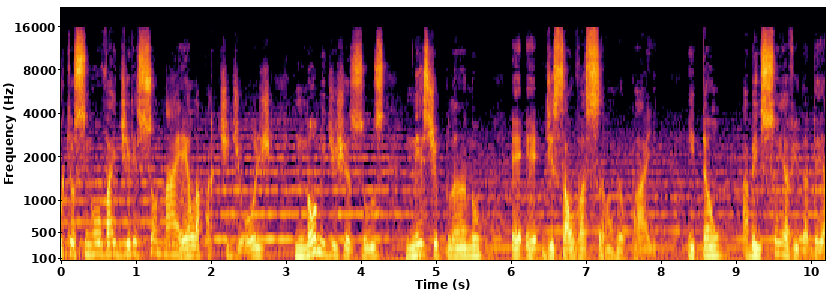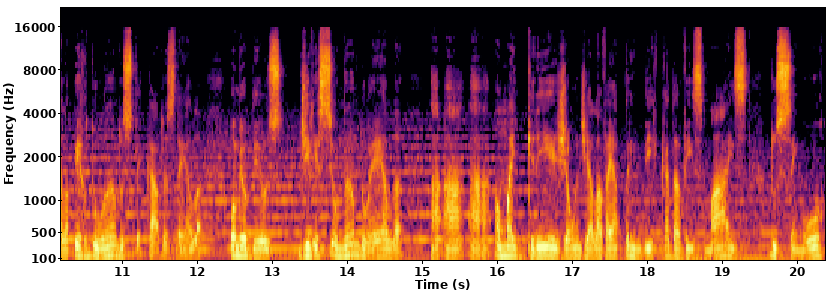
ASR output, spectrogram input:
porque o Senhor vai direcionar ela a partir de hoje, em nome de Jesus, neste plano é, é, de salvação, meu Pai. Então, Abençoe a vida dela, perdoando os pecados dela. Oh meu Deus, direcionando ela a, a, a uma igreja onde ela vai aprender cada vez mais do Senhor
